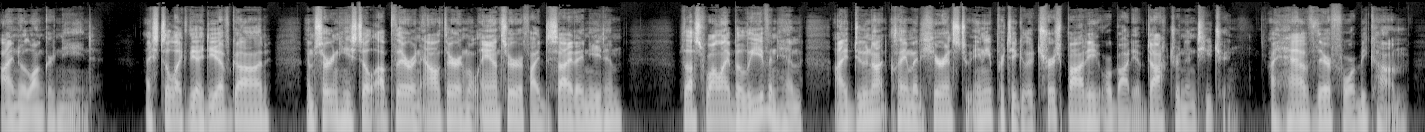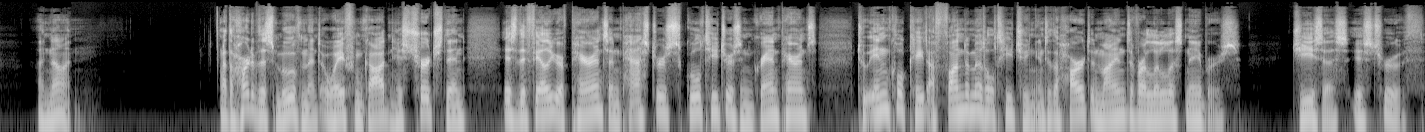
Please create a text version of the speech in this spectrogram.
I no longer need. I still like the idea of God. I'm certain He's still up there and out there and will answer if I decide I need Him. Thus, while I believe in him, I do not claim adherence to any particular church body or body of doctrine and teaching. I have therefore become a none. At the heart of this movement away from God and His church, then, is the failure of parents and pastors, school teachers, and grandparents to inculcate a fundamental teaching into the heart and minds of our littlest neighbors Jesus is truth.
